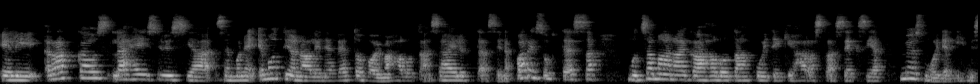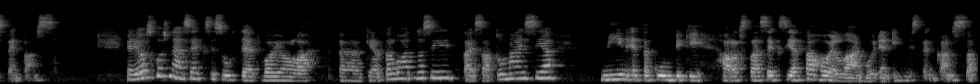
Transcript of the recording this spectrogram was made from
Eli rakkaus, läheisyys ja semmoinen emotionaalinen vetovoima halutaan säilyttää siinä parisuhteessa, mutta samaan aikaan halutaan kuitenkin harrastaa seksiä myös muiden ihmisten kanssa. Ja joskus nämä seksisuhteet voi olla kertaluontoisia tai satunnaisia, niin, että kumpikin harrastaa seksiä tahoillaan muiden ihmisten kanssa.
